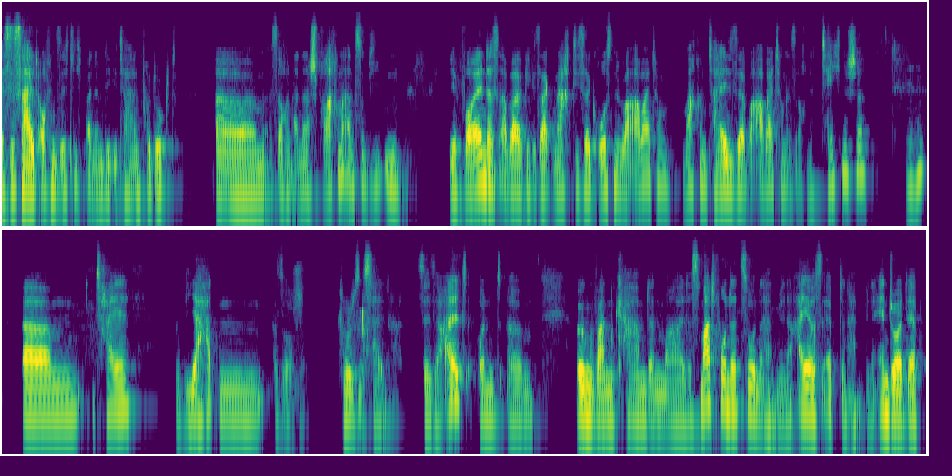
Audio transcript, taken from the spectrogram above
es ist halt offensichtlich bei einem digitalen Produkt, ähm, es auch in anderen Sprachen anzubieten. Wir wollen das aber, wie gesagt, nach dieser großen Überarbeitung machen. Teil dieser Überarbeitung ist auch eine technische. Mhm ähm, Teil. Wir hatten, also Knuddels ist halt sehr, sehr alt und ähm, irgendwann kam dann mal das Smartphone dazu und dann hatten wir eine iOS-App, dann hatten wir eine Android-App,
